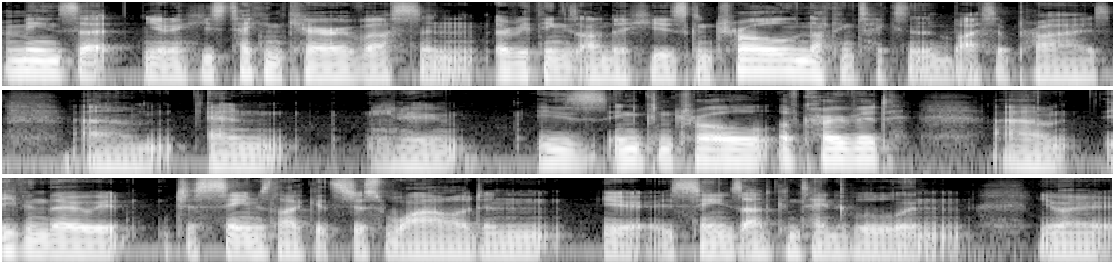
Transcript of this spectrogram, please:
means that you know he's taking care of us and everything's under his control nothing takes him by surprise um, and you know he's in control of covid um, even though it just seems like it's just wild and you know, it seems uncontainable and you know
